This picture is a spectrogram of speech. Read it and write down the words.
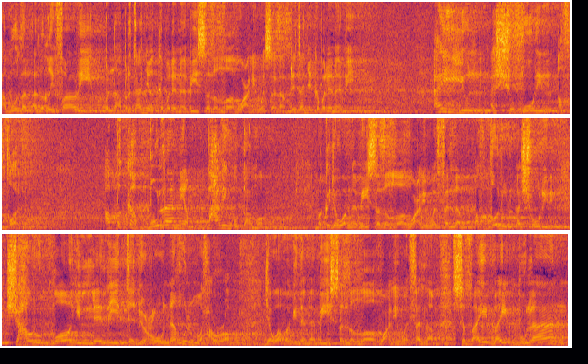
Abu Dhar Al-Ghifari pernah bertanya kepada Nabi sallallahu alaihi wasallam. Dia tanya kepada Nabi, "Ayyul ashhuril afdal?" Apakah bulan yang paling utama? Maka jawab Nabi sallallahu alaihi wasallam, "Afdalul ashhuri syahrullahi alladhi tad'unahu al-Muharram." Jawab baginda Nabi sallallahu alaihi wasallam, sebaik-baik bulan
